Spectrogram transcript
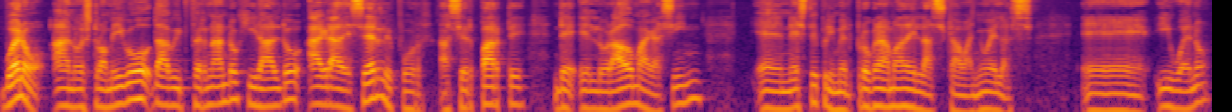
Bueno, a nuestro amigo David Fernando Giraldo agradecerle por hacer parte de El Dorado Magazine en este primer programa de Las Cabañuelas. Eh, y bueno,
